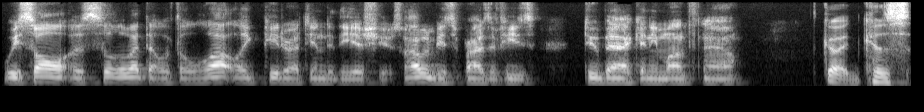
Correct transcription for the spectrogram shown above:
we saw a silhouette that looked a lot like Peter at the end of the issue. So I wouldn't be surprised if he's due back any month now. Good, because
